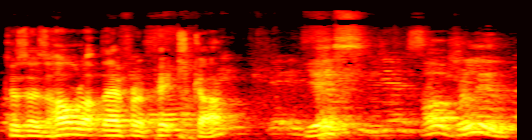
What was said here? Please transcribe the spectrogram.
Because there's a hole up there for a pechka. Yes. Oh, brilliant.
